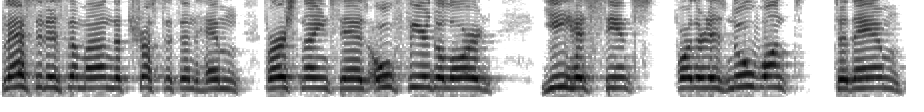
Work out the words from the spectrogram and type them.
Blessed is the man that trusteth in him. Verse 9 says, O fear the Lord, ye his saints, for there is no want to them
